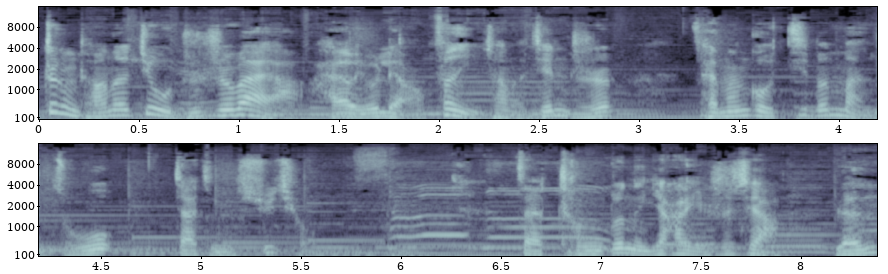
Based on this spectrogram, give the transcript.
正常的就职之外啊，还要有两份以上的兼职，才能够基本满足家庭的需求。在成吨的压力之下，人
